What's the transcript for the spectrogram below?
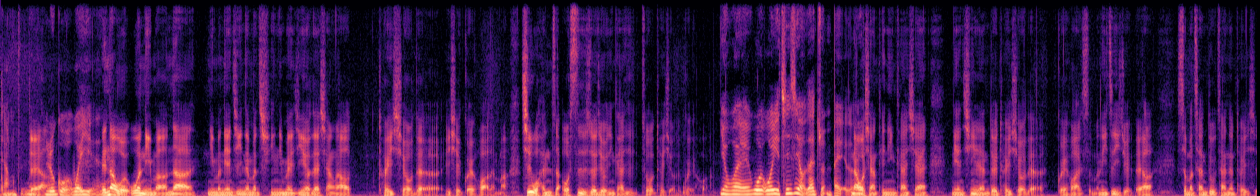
这样子。对啊，如果威爷，哎，那我问你们，那你们年纪那么轻，你们已经有在想要退休的一些规划了吗？其实我很早，我四十岁就已经开始做退休的规划。有诶、欸，我我也其实有在准备了。那我想听听看，现在年轻人对退休的规划是什么？你自己觉得要什么程度才能退休？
